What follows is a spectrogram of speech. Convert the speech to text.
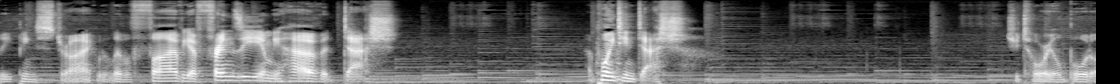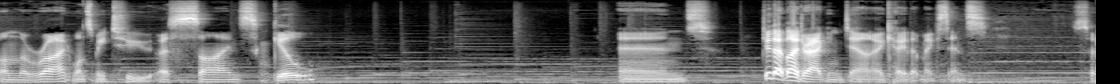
Leaping Strike with level 5. We have Frenzy and we have a Dash. A pointing dash. Tutorial board on the right wants me to assign skill. And do that by dragging down. Okay, that makes sense. So,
